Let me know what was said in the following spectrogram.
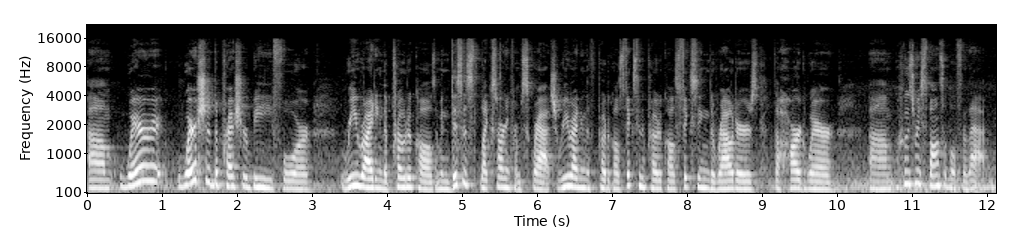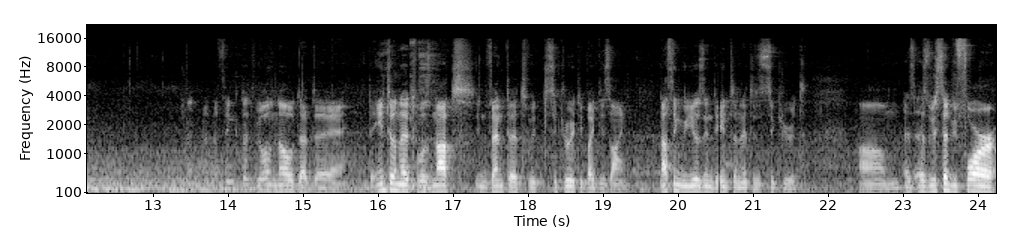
Um, where, where should the pressure be for rewriting the protocols? I mean, this is like starting from scratch, rewriting the protocols, fixing the protocols, fixing the routers, the hardware. Um, who's responsible for that? That we all know that uh, the internet was not invented with security by design nothing we use in the internet is secured. Um, as, as, we said before,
